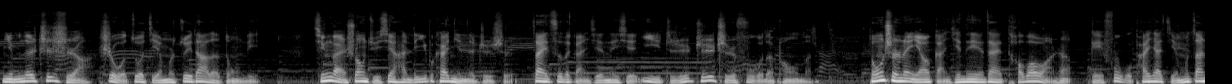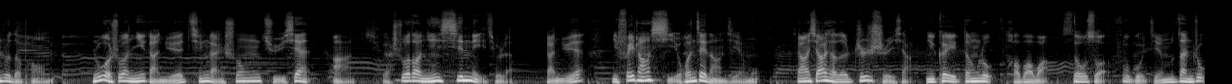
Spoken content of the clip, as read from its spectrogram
你们的支持啊，是我做节目最大的动力。情感双曲线还离不开您的支持。再次的感谢那些一直支持复古的朋友们，同时呢，也要感谢那些在淘宝网上给复古拍下节目赞助的朋友们。如果说你感觉情感双曲线啊，这个说到您心里去了。感觉你非常喜欢这档节目，想小小的支持一下，你可以登录淘宝网搜索“复古节目赞助”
